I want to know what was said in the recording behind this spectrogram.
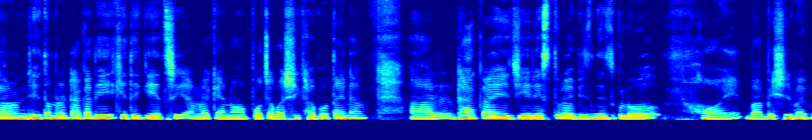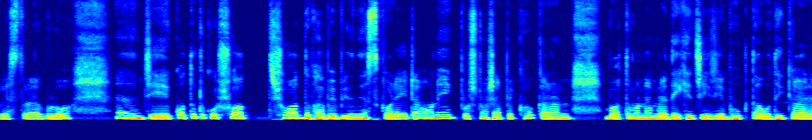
কারণ যেহেতু আমরা টাকা দিয়েই খেতে গিয়েছি, আমরা কেন পচা বাসি খাব, তাই না? আর ঢাকায় যে রেস্তোরাঁ বিজনেসগুলো হয় বা বেশিরভাগ রেস্তোরাঁগুলো যে কতটুকু সৎ সৎভাবে বিজনেস করে এটা অনেক প্রশ্ন সাপেক্ষ। কারণ বর্তমানে আমরা দেখেছি যে ভোক্তা অধিকার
